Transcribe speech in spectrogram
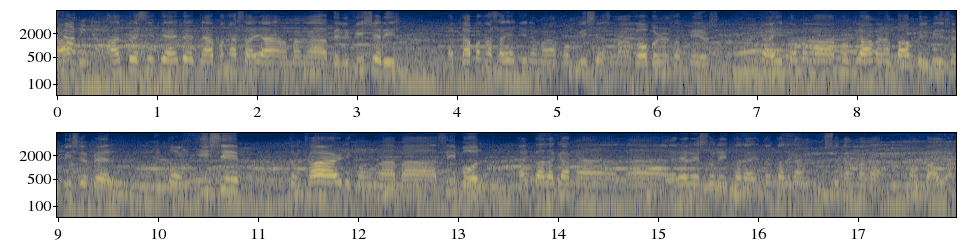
masasabi niyo? Unprecedented, napakasaya ang mga beneficiaries at napakasaya din ang mga congressmen, mga governors at mayors. Kaya itong mga programa ng Bagong Pilipinas Service Fair, itong isip, itong card, itong uh, sibol, ay talagang uh, na-resonate talaga. Ito talagang gusto ng mga kabayan.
